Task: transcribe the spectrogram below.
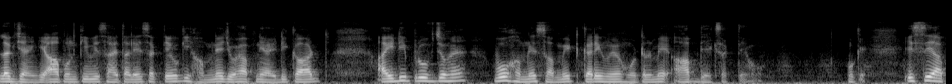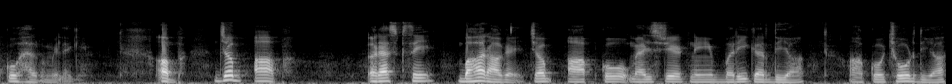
लग जाएँगे। आप उनकी भी सहायता ले सकते हो कि हमने जो है अपने आईडी कार्ड आईडी प्रूफ जो है, वो हमने सबमिट करे हुए हैं होटल में, आप देख सकते हो। ओके इससे आपको हेल्प मिलेगी। अब, जब आप अरेस्ट से बाहर आ गए, जब आपको मैजिस्ट्रेट ने बरी कर दिया आपको छोड़ दिया,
